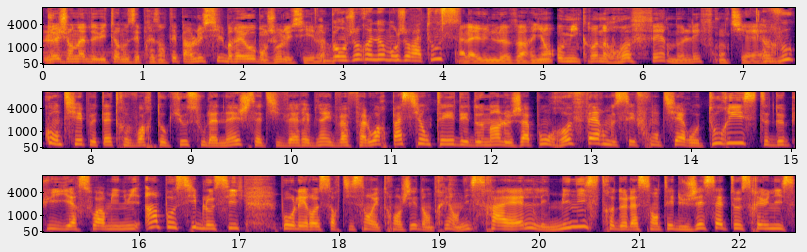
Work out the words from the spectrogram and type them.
Le journal de 8 heures nous est présenté par Lucille Bréau. Bonjour Lucille. Bonjour Renaud, bonjour à tous. À la une, le variant Omicron referme les frontières. Vous comptiez peut-être voir Tokyo sous la neige cet hiver. Eh bien, il va falloir patienter. Dès demain, le Japon referme ses frontières aux touristes. Depuis hier soir minuit, impossible aussi pour les ressortissants étrangers d'entrer en Israël. Les ministres de la Santé du G7 se réunissent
